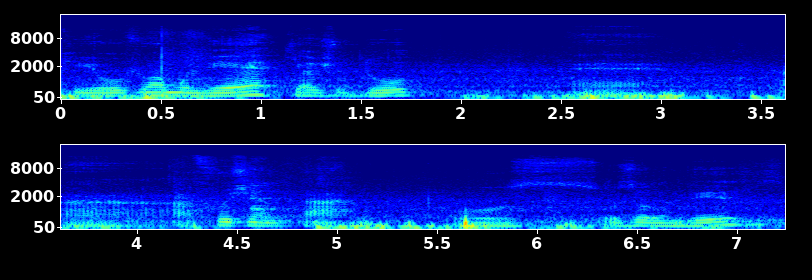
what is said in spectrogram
que houve uma mulher que ajudou é, a, afugentar os, os holandeses.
